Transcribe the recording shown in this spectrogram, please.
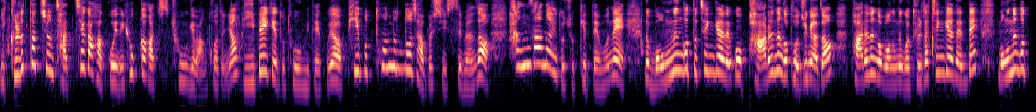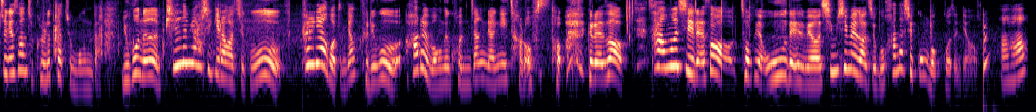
이 글루타치온 자체가 갖고 있는 효과가 좋은 게 많거든요. 미백에도 도움이 되고요. 피부 톤도 잡을 수 있으면서 항산화에도 좋기 때문에 먹는 것도 챙겨야 되고 바르는 거 더 중요하죠. 바르는 거 먹는 거 둘 다 챙겨야 되는데 먹는 것 중에서는 저 글루타치움 먹는다. 이거는 필름 형식이라 가지고 편리하거든요. 그리고 하루에 먹는 권장량이 잘 없어. 그래서 사무실에서 저 그냥 오후 되면 심심해가지고 하나씩 꼭 먹거든요. 아하.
